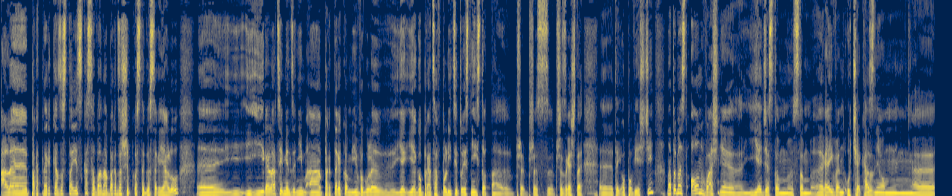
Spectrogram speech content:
ale partnerka zostaje skasowana bardzo szybko z tego serialu e, i, i relacje między nim a partnerką i w ogóle je, jego praca praca w policji to jest nieistotna prze, przez, przez resztę e, tej opowieści. Natomiast on właśnie jedzie z tą, z tą Raven, ucieka z nią e,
